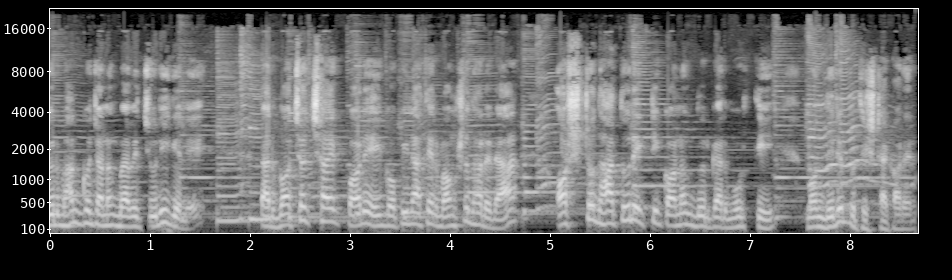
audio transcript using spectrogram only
দুর্ভাগ্যজনকভাবে চুরি গেলে তার বছর ছয়েক পরে গোপীনাথের বংশধরেরা অষ্টধাতুর একটি কনক দুর্গার মূর্তি মন্দিরে প্রতিষ্ঠা করেন।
